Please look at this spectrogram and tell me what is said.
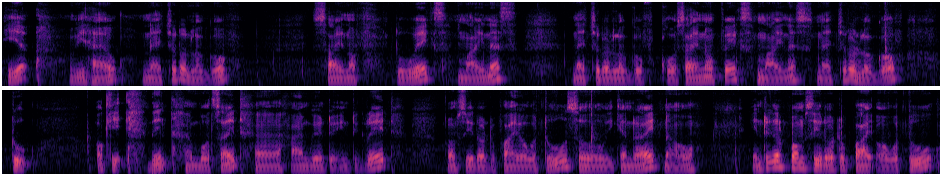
here we have natural log of sine of 2x minus natural log of cosine of x minus natural log of 2 okay then both side uh, i am going to integrate from 0 to pi over 2 so we can write now integral from 0 to pi over 2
